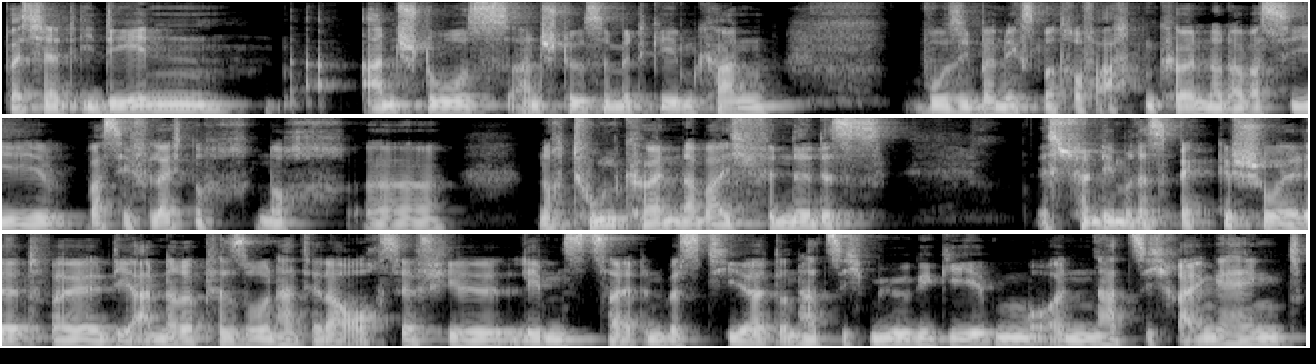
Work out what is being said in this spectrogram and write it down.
weiß ich nicht, Ideen, Anstoß, Anstöße mitgeben kann, wo sie beim nächsten Mal drauf achten können oder was sie, was sie vielleicht noch, noch, äh, noch tun können. Aber ich finde, das ist schon dem Respekt geschuldet, weil die andere Person hat ja da auch sehr viel Lebenszeit investiert und hat sich Mühe gegeben und hat sich reingehängt.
